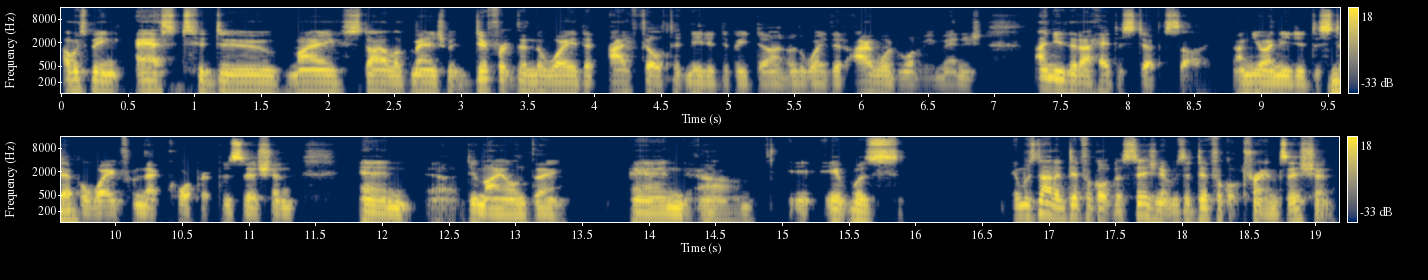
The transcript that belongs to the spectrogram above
I was being asked to do my style of management different than the way that I felt it needed to be done, or the way that I would want to be managed. I knew that I had to step aside. I knew I needed to step mm-hmm. away from that corporate position and uh, do my own thing and um, it, it, was it was not a difficult decision. It was a difficult transition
